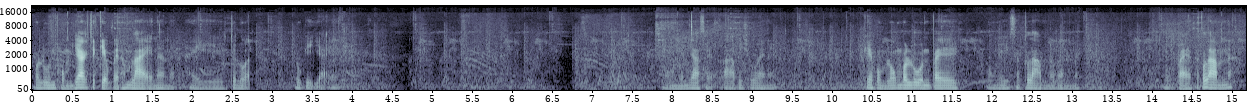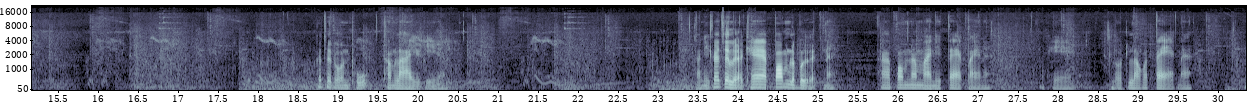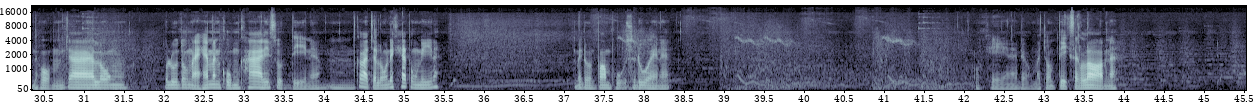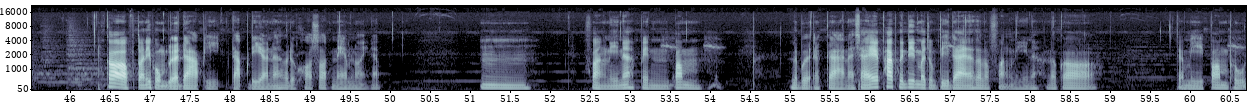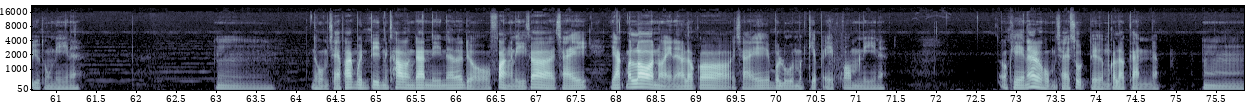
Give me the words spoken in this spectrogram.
บอลลูนผมยากจะเก็บไว้ทำลายนั่นนะไอ้จรวดลูกใหญ่ๆลองเน้นยาสายฟ้าไปช่วยนะโอเคผมลงบอลลูนไปตรงนี้สักลำแล้วกันนะลงไปสักลำนะ ก็จะโดนพุทำลายอยู่ดีนะตอนนี้ก็จะเหลือแค่ป้อมระเบิดนะ ถ้าป้อมหน้าไม้นี้แตกไปนะ โอเครถเราก็แตกนะ เดี๋ยวผมจะลงบอลลูนตรงไหนให้มันคุ้มค่าที่สุดดีนะก็อาจจะลงได้แค่ตรงนี้นะ ไม่โดนป้อมผุซะด้วยนะ โอเคนะ เดี๋ยวมาโจมตีอีกสักรอบนะ ก็ตอนนี้ผมเหลือดาบอีกดาบเดียวนะเดี๋ยวขอสอดแนมหน่อยครับ อืม ฝั่งนี้นะ เป็นป้อมระเบิดอากาศนะ ใช้ภาคพื้นดินมาโจมตีได้นะสำหรับฝั่งนี้นะ แล้วก็ จะมีป้อมพลุอยู่ตรงนี้นะ อืมเดี๋ยวผมใช้ภาคพื้นดินเข้าทางด้านนี้นะ แล้วเดี๋ยวฝั่งนี้ก็ใช้ยักษ์มาล่อหน่อยนะ แล้วก็ใช้บอลลูนมาเก็บไอ้ป้อมนี้นะ โอเคนะเดี๋ยวผมใช้สูตรเดิมก็แล้วกันนะอืม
